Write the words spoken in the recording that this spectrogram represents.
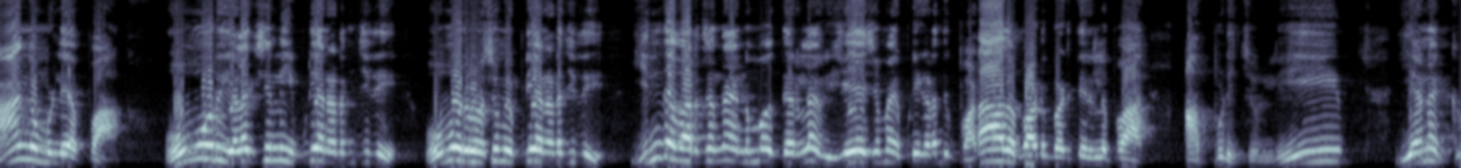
தாங்க முடியலையாப்பா ஒவ்வொரு எலெக்ஷன்லயும் இப்படியா நடந்துச்சு ஒவ்வொரு வருஷமும் இப்படியா நடந்துச்சு இந்த வருஷம் தான் என்னமோ தெரியல விசேஷமா இப்படி கிடந்து படாத பாடு அப்படி சொல்லி எனக்கு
